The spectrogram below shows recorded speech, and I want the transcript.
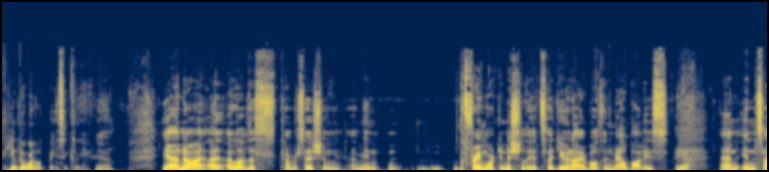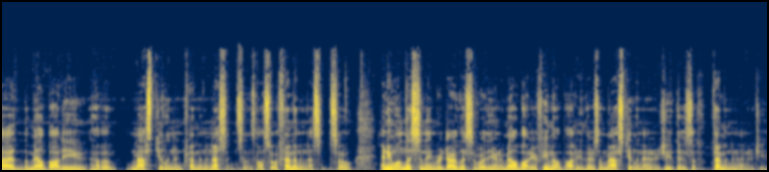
heal the world basically. Yeah. Yeah, no, I, I, I love this conversation. I mean, the framework initially, it's like you and I are both in male bodies. Yeah. And inside the male body, you have a masculine and feminine essence. So there's also a feminine essence. So anyone listening, regardless of whether you're in a male body or female body, there's a masculine energy, there's a feminine energy.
